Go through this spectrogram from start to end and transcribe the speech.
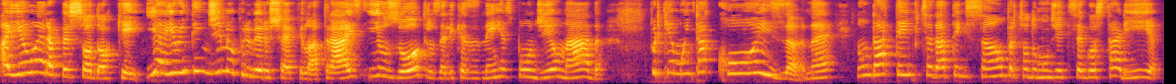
Aí eu era a pessoa do ok. E aí eu entendi meu primeiro chefe lá atrás e os outros ali que às vezes nem respondiam nada. Porque é muita coisa, né? Não dá tempo de você dar atenção para todo mundo do jeito que você gostaria.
